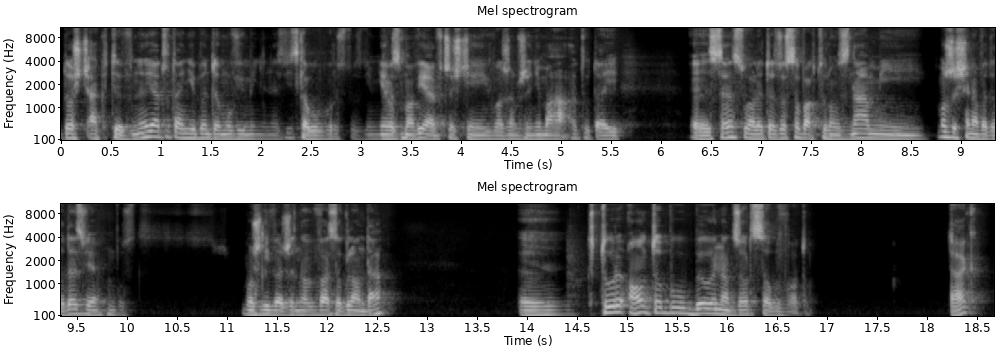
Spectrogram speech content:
dość aktywny, ja tutaj nie będę mówił imienia nazwiska, bo po prostu z nim nie rozmawiałem wcześniej i uważam, że nie ma tutaj e, sensu, ale to jest osoba, którą znam i może się nawet odezwie, bo możliwe, że no, was ogląda, e, który on to był były nadzorca obwodu. Tak?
